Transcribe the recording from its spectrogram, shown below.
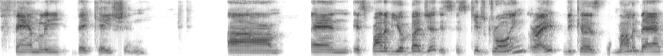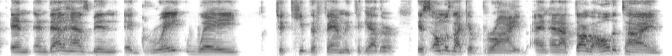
family vacation. Um, and it's part of your budget. It's, it keeps growing, right? Because mom and dad, and and that has been a great way to keep the family together. It's almost like a bribe. And and I talk about all the time.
